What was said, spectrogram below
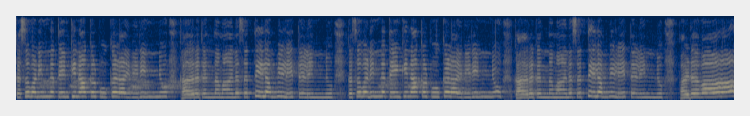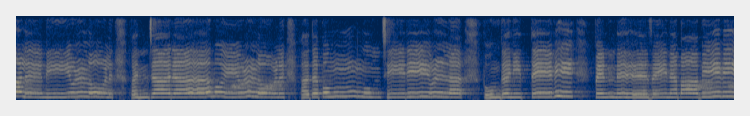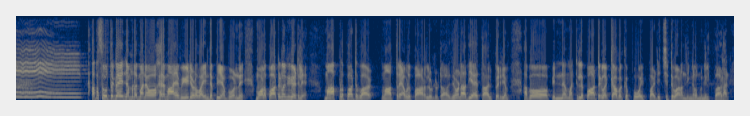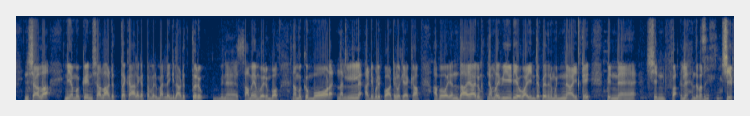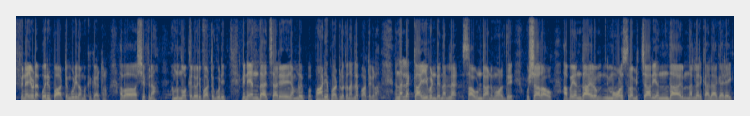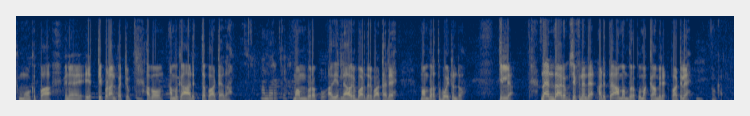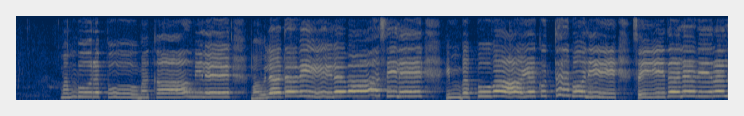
കസവണിന്ന തേൻകിനാക്കൾ പൂക്കളായി വിരിഞ്ഞു. കാരകന്ന മാനസത്തിൽ അമ്പിളി തെളിഞ്ഞു. കസവണിന്ന തേൻകിനാക്കൾ പൂക്കളായി വിരിഞ്ഞു. കാരകന്ന മാനസത്തിൽ അമ്പിളി തെളിഞ്ഞു. പടവാൾ നീയുള്ളോൾ പഞ്ചാര മൊയ്യുള്ളോൾ പദപൊങ്ങും ചിരിയുള്ള പൂങ്കനിത്തേവി പെണ്ണ് സൈനബാബീവി. അപ്പോൾ സുഹൃത്തുക്കളെ നമ്മുടെ മനോഹരമായ വീഡിയോയുടെ വൈൻഡപ്പ് ചെയ്യാൻ പോകുന്നത് മോളെ പാട്ടുകളൊക്കെ കേട്ടില്ലേ? മാപ്പിളപ്പാട്ട് പാ മാത്രമേ അവൾ പാടലുള്ളൂ കേട്ടോ ഇതിനോട് അതിയായ താല്പര്യം. അപ്പോൾ പിന്നെ മറ്റുള്ള പാട്ടുകളൊക്കെ അവൾക്ക് പോയി പഠിച്ചിട്ട് വേണം നിങ്ങൾ മുന്നിൽ പാടാൻ. ഇൻഷാല്ല ഇനി നമുക്ക് ഇൻഷാല്ല അടുത്ത കാലഘട്ടം വരുമ്പോൾ അല്ലെങ്കിൽ അടുത്തൊരു പിന്നെ സമയം വരുമ്പോൾ നമുക്ക് മോളെ നല്ല അടിപൊളി പാട്ടുകൾ കേൾക്കാം. അപ്പോൾ എന്തായാലും നമ്മൾ വീഡിയോ വൈൻഡപ്പ് ചെയ്യുന്നതിന് മുന്നായിട്ട് പിന്നെ ഷിൻഫ അല്ലേ എന്താ പറയുക ഷിഫ്നയുടെ ഒരു പാട്ടും കൂടി നമുക്ക് കേട്ടണം. അപ്പോൾ ഷിഫ്ന നമ്മൾ നോക്കല്ലേ ഒരു പാട്ടും കൂടി. പിന്നെ എന്താ വെച്ചാൽ നമ്മൾ പാടിയ പാട്ടുകളൊക്കെ നല്ല പാട്ടുകളാണ് നല്ല കഴിവുണ്ട് നല്ല സൗണ്ടാണ് മോളത് ഉഷാറാവും. അപ്പോൾ എന്തായാലും മോൾ ശ്രമിച്ചാൽ എന്തായാലും നല്ലൊരു കലാകാരിയായി മോൾക്ക് പാ പിന്നെ എത്തിപ്പെടാൻ പറ്റും. അപ്പോൾ നമുക്ക് അടുത്ത പാട്ട് ഏതാ? മമ്പുറപ്പൂ. അത് എല്ലാവരും പാടുന്നൊരു പാട്ടല്ലേ? മമ്പുറത്ത് പോയിട്ടുണ്ടോ? ഇല്ല. എന്നാൽ എന്തായാലും ഷിഫിനന്റെ അടുത്ത ആ മമ്പുറപ്പൂ മക്കാമിലെ പാട്ടില്ലേ? നോക്കാം. മമ്പൂറപ്പൂ മക്കാമിലെ മൗലതവീലവാസിലെ ഇമ്പപ്പൂവായ കുത്തപോലെ സെയ്തല വിരലേ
